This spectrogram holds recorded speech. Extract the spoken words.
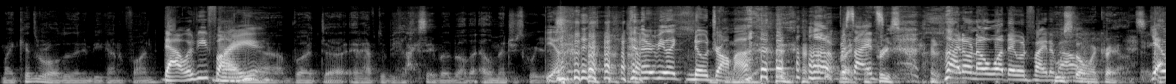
my kids were older, then it'd be kind of fun. that would be fun. Right. Yeah, but uh, it'd have to be like Saved by the Bell, the elementary school years. and there would be like no drama. Besides, preschool. I don't know what they would fight Who about. stole my crayons? yeah,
